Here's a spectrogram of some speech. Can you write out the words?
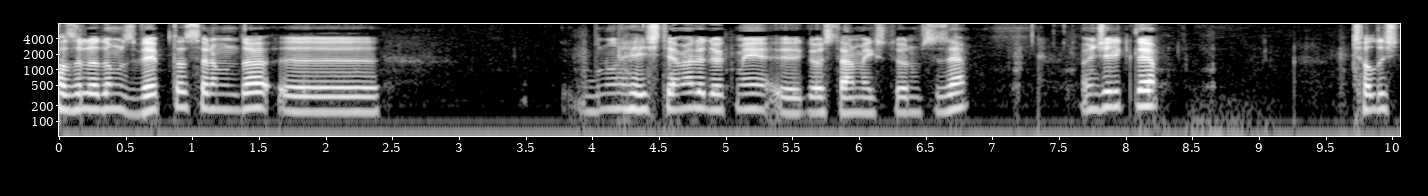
hazırladığımız web tasarımında e, bunu HTML'e dökmeyi e, göstermek istiyorum size. Öncelikle çalış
